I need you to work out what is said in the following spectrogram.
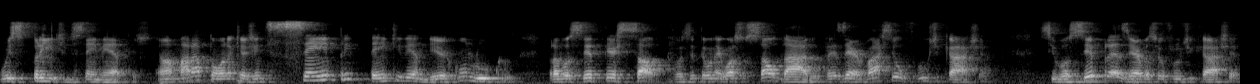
um sprint de 100 metros. É uma maratona que a gente sempre tem que vender com lucro. Para você ter sal, você ter um negócio saudável, preservar seu fluxo de caixa. Se você preserva seu fluxo de caixa,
